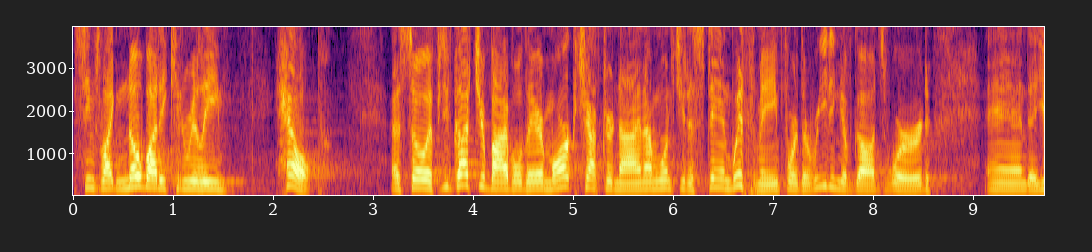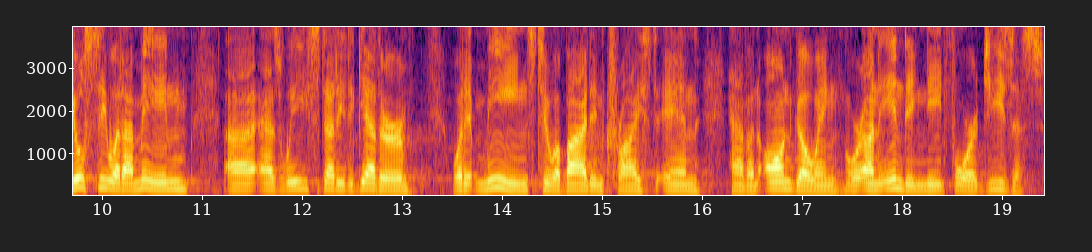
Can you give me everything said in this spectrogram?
it seems like nobody can really help. And so, if you've got your Bible there, Mark chapter 9, I want you to stand with me for the reading of God's Word, and uh, you'll see what I mean uh, as we study together what it means to abide in Christ and have an ongoing or unending need for Jesus.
